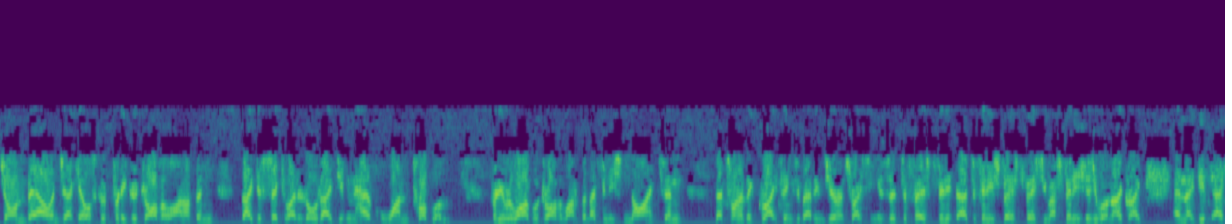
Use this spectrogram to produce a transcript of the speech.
John Bowe, and Jack Elsgood. Pretty good driver lineup, and they just circulated all day. Didn't have one problem. Pretty reliable driver lineup, and they finished ninth. And that's one of the great things about endurance racing is that to first fini- uh, to finish first, first you must finish, as you well know, Craig. And they did that.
